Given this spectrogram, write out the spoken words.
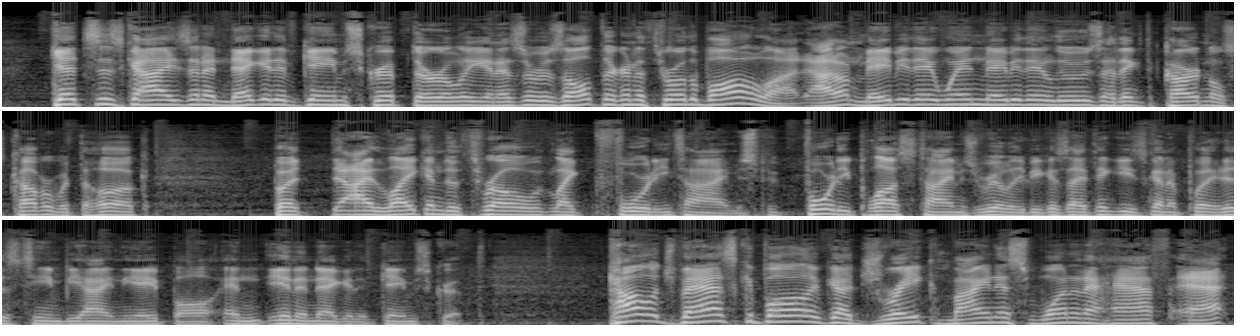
gets his guys in a negative game script early, and as a result, they're going to throw the ball a lot. I don't. Maybe they win, maybe they lose. I think the Cardinals cover with the hook but I like him to throw like 40 times, 40 plus times, really, because I think he's going to put his team behind the eight ball and in a negative game script. College basketball, I've got Drake minus one and a half at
